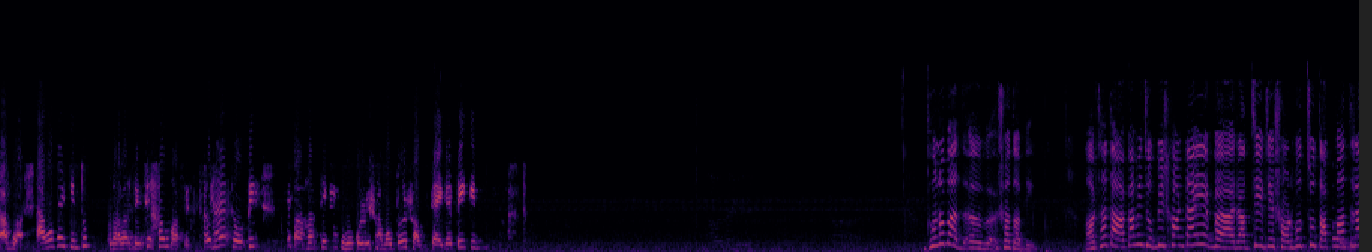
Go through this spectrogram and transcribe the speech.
আবহাওয়া কিন্তু পূর্বাভাস দিয়েছে হাওয়া হ্যাঁ পাহাড় থেকে শুরু করে সমতল সব জায়গাতেই কিন্তু ধন্যবাদ শতাব্দী। অর্থাৎ আগামী চব্বিশ ঘন্টায় রাজ্যের যে সর্বোচ্চ তাপমাত্রা,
